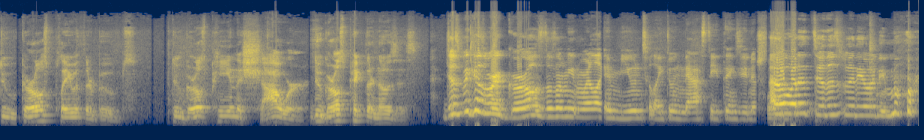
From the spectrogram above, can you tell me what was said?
Do girls play with their boobs? Do girls pee in the shower? Do girls pick their noses? Just because we're girls doesn't mean we're like immune to like doing nasty things, you know. I don't want to do this video anymore.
